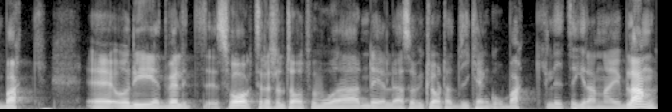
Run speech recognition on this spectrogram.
back. Eh, och det är ett väldigt svagt resultat för vår del. Alltså det är klart att vi kan gå back lite granna ibland.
